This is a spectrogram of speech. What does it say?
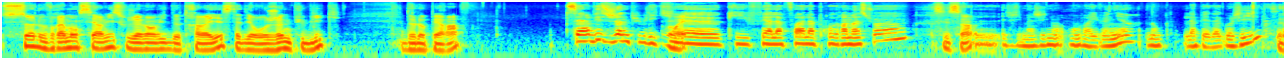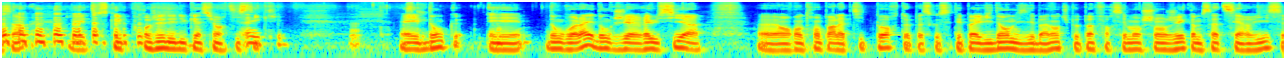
seul vraiment service où j'avais envie de travailler, c'est-à-dire au jeune public de l'opéra. Service jeune public Ouais. euh, qui fait à la fois la programmation, C'est ça, euh, j'imagine on- va y venir, donc la pédagogie. c'est ça. Les- tout ce qui est projet d'éducation artistique. Et donc, et donc voilà, et donc j'ai réussi à, euh, en rentrant par la petite porte, parce que c'était pas évident, on me disait, bah non, tu peux pas forcément changer comme ça de service.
